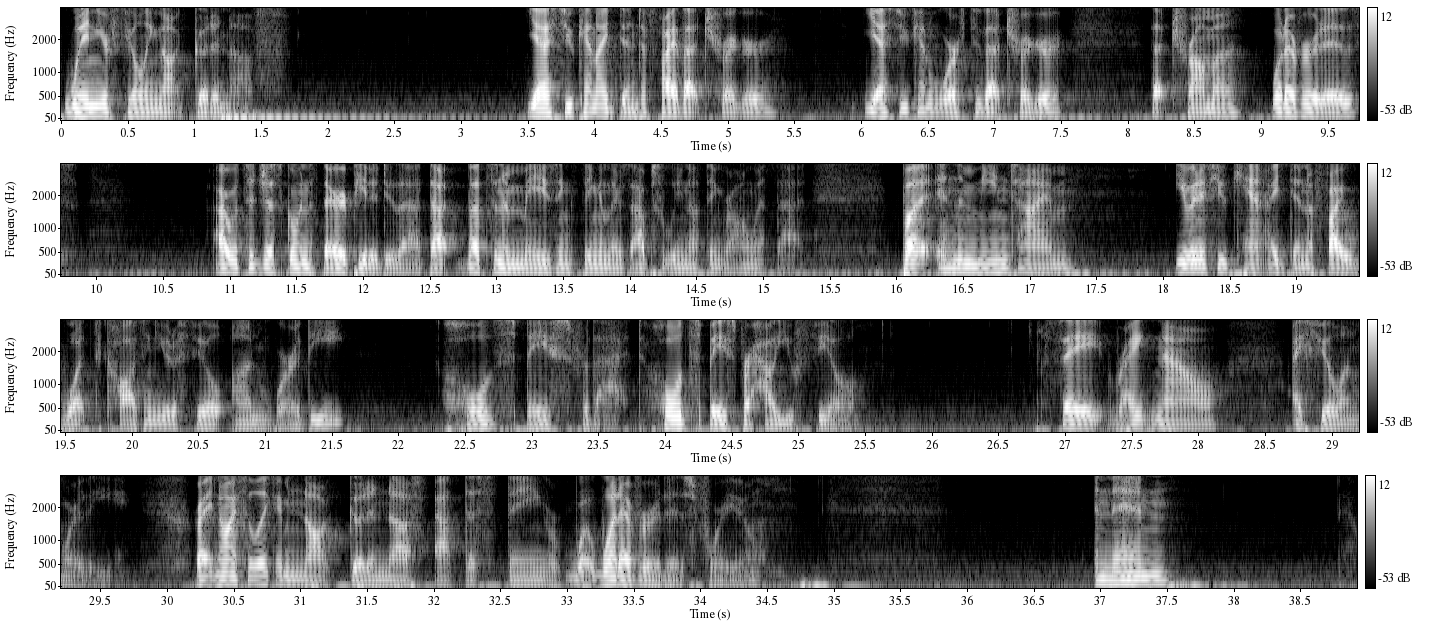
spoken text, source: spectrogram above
when you're feeling not good enough. Yes, you can identify that trigger. Yes, you can work through that trigger, that trauma, whatever it is. I would suggest going to therapy to do that. That that's an amazing thing and there's absolutely nothing wrong with that. But in the meantime, even if you can't identify what's causing you to feel unworthy, hold space for that. Hold space for how you feel. Say, right now, I feel unworthy. Right now, I feel like I'm not good enough at this thing or wh- whatever it is for you. And then,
